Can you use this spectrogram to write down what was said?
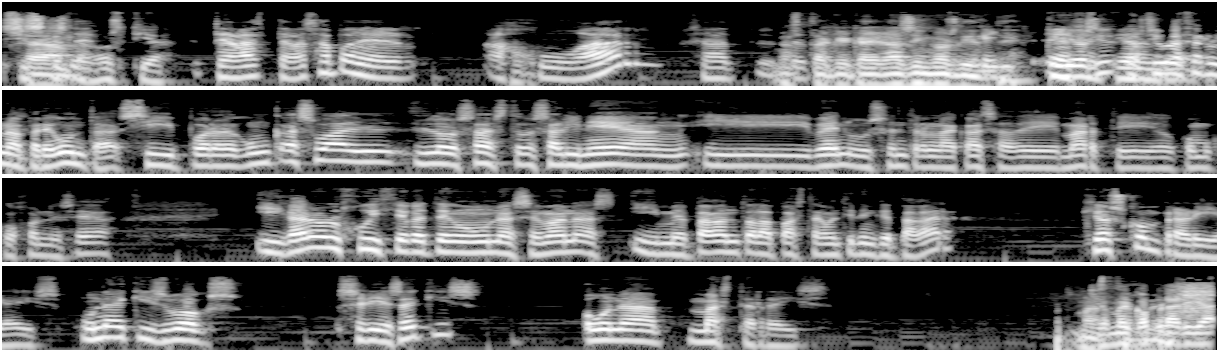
Si O sea, es que es la hostia. te vas, te vas a poner a jugar, o sea, te- Hasta que caigas inconsciente. Que- que yo os- iba a hacer una pregunta. Si por algún casual los astros se alinean y Venus entra en la casa de Marte o como cojones sea, y gano el juicio que tengo en unas semanas y me pagan toda la pasta que me tienen que pagar, ¿qué os compraríais? ¿Una Xbox Series X o una Master Race? Yo me Race. compraría,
